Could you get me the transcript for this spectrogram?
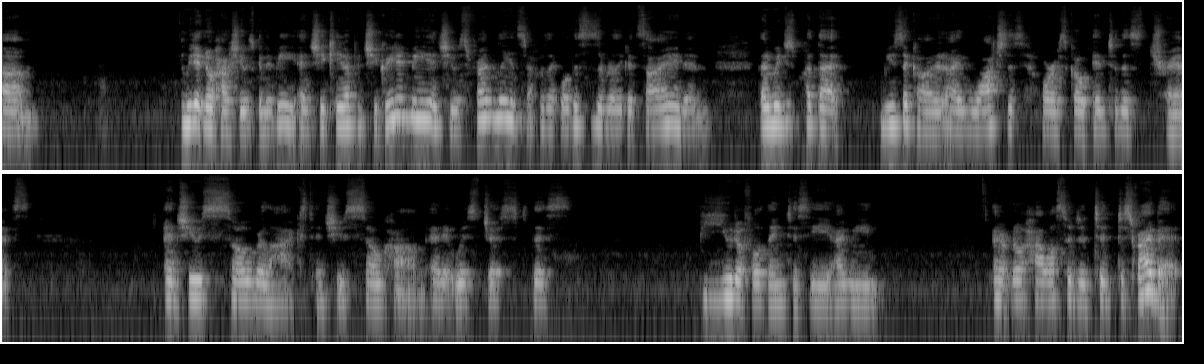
um, we didn't know how she was going to be. And she came up and she greeted me, and she was friendly, and Steph was like, "Well, this is a really good sign." And then we just put that music on, and I watched this horse go into this trance. And she was so relaxed and she was so calm, and it was just this beautiful thing to see. I mean, I don't know how else to, to describe it.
